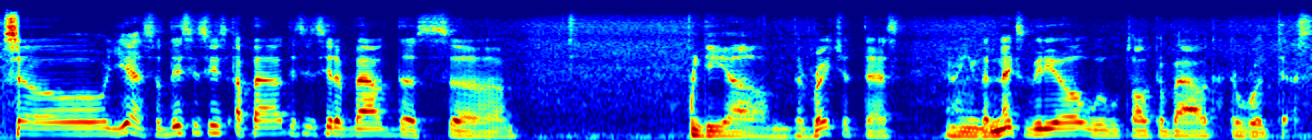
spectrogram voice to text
So yeah, so this is about this is it about this uh, the um, the ratio test, and in the next video we will talk about the root test.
